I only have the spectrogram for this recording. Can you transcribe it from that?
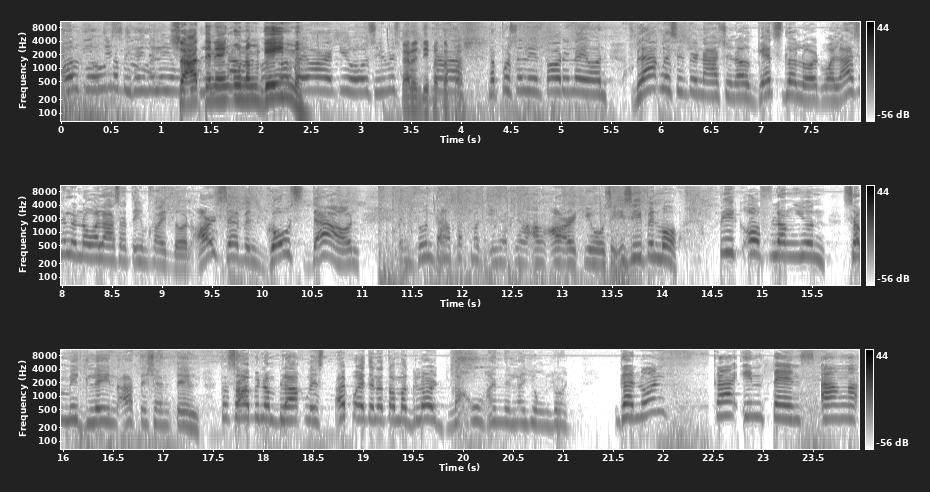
Although, nabigay nila yung... Sa atin na yung unang game. Pero hindi pa na- tapos. Napos nila yung Torre na yun. Blacklist International gets the Lord. Wala sila nawala sa team fight doon. R7 goes down. Doon dapat mag-ingat nga ang RRQ Hoshi. Isipin mo, pick off lang yun sa mid lane, Ate Chantel. Tapos sabi ng Blacklist, ay pwede na to mag-Lord. Nakuha nila yung Lord. Ganon ka-intense ang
